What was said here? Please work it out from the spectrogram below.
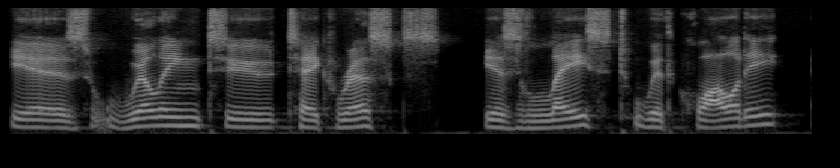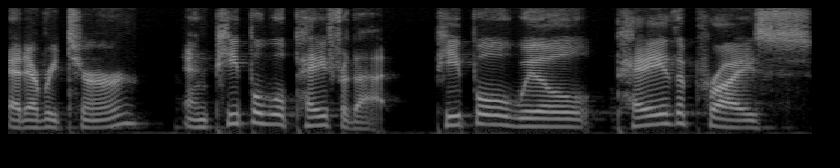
is willing to take risks, is laced with quality at every turn, and people will pay for that. People will pay the price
